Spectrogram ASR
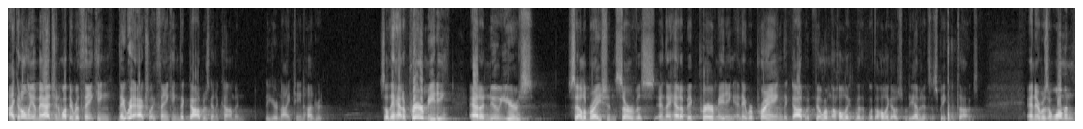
I can only imagine what they were thinking. They were actually thinking that God was going to come in the year 1900. So they had a prayer meeting at a New Year's celebration service, and they had a big prayer meeting, and they were praying that God would fill them the Holy, with, with the Holy Ghost with the evidence of speaking in tongues. And there was a woman,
